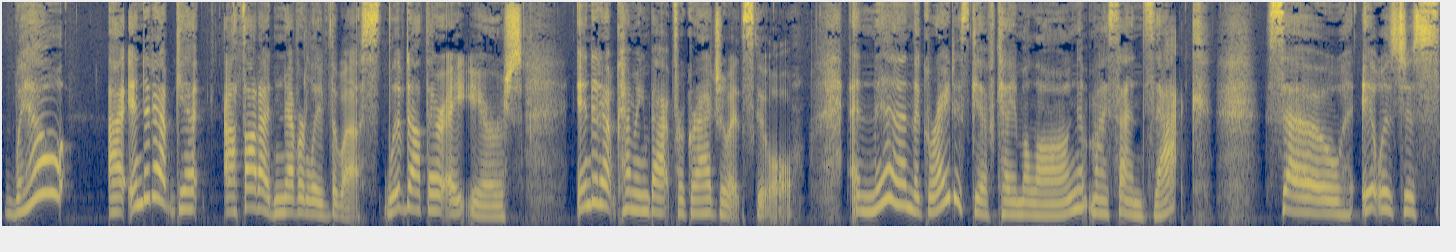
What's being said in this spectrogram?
Well, I ended up get. I thought I'd never leave the West. Lived out there eight years ended up coming back for graduate school. And then the greatest gift came along, my son Zach. So it was just,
